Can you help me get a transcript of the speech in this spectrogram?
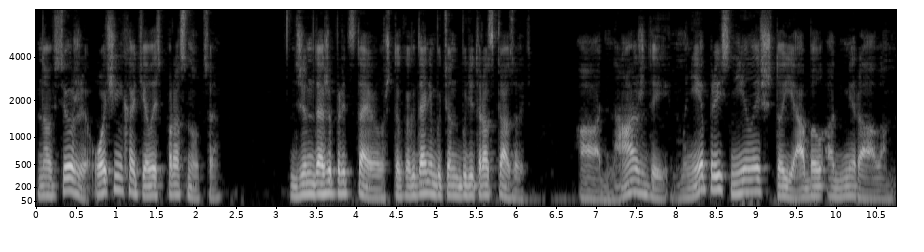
но все же очень хотелось проснуться. Джим даже представил, что когда-нибудь он будет рассказывать, а однажды мне приснилось, что я был адмиралом.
